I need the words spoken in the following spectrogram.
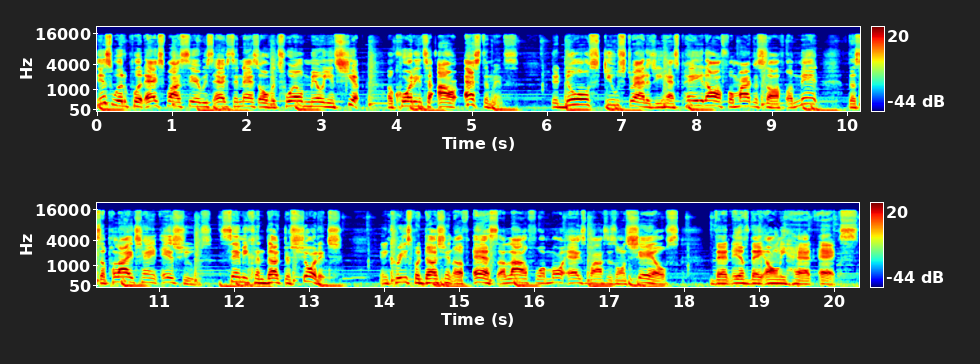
this would put Xbox Series X and S over 12 million shipped, according to our estimates. The dual SKU strategy has paid off for Microsoft amid the supply chain issues, semiconductor shortage, Increased production of S allowed for more Xboxes on shelves than if they only had X.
